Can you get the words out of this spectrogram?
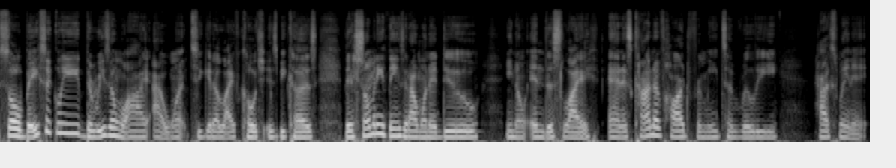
so basically the reason why I want to get a life coach is because there's so many things that I want to do, you know, in this life and it's kind of hard for me to really how to explain it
